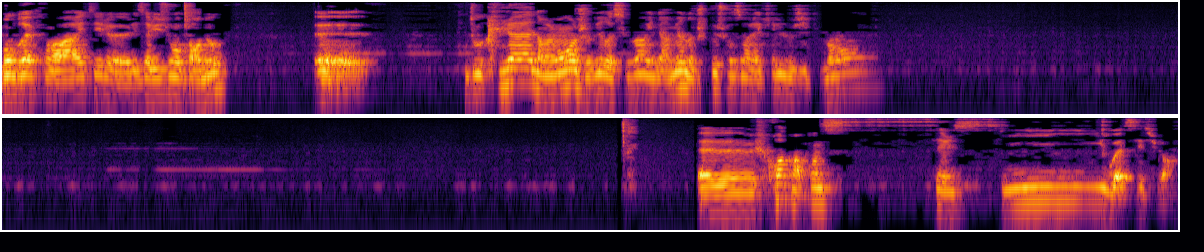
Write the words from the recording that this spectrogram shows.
Bon bref, on va arrêter les allusions au porno. Euh, donc là, normalement, je vais recevoir une armure, donc je peux choisir laquelle logiquement. Euh, je crois qu'on va prendre celle-ci. Ouais, c'est sûr.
